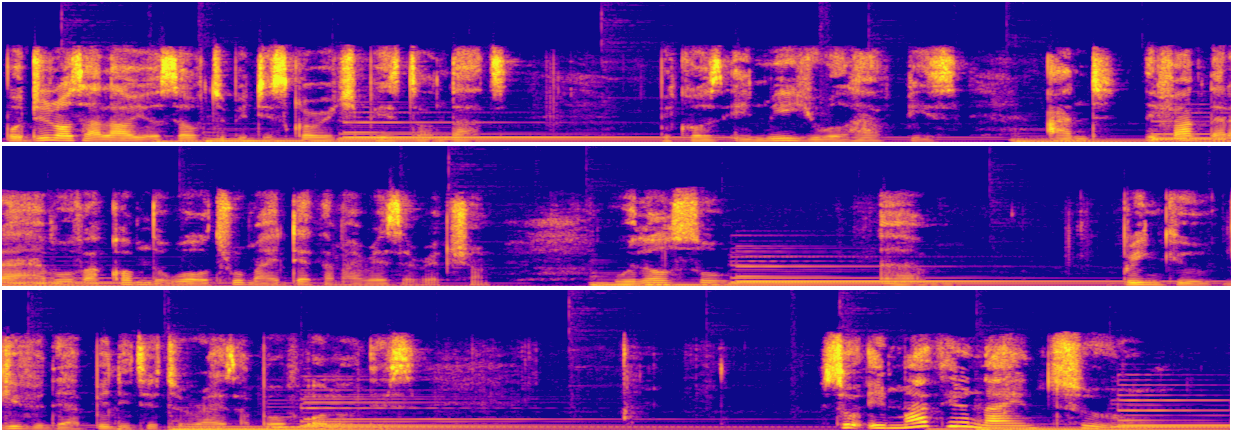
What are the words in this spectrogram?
But do not allow yourself to be discouraged based on that, because in me you will have peace. And the fact that I have overcome the world through my death and my resurrection will also um, bring you, give you the ability to rise above all of this. So in Matthew 9 2,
